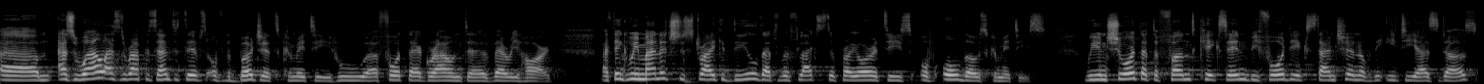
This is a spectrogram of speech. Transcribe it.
um, as well as the representatives of the budget committee who uh, fought their ground uh, very hard. I think we managed to strike a deal that reflects the priorities of all those committees. We ensured that the fund kicks in before the extension of the ETS does,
